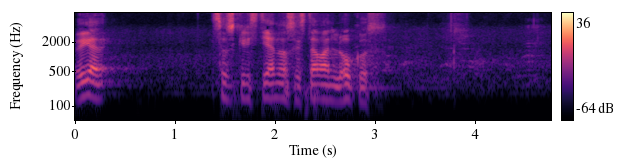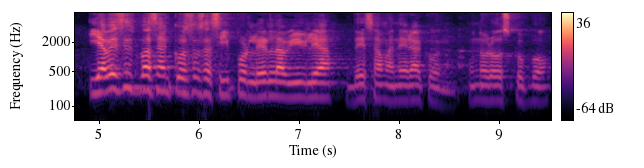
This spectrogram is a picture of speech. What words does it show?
Oigan, esos cristianos estaban locos. Y a veces pasan cosas así por leer la Biblia de esa manera con un horóscopo.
